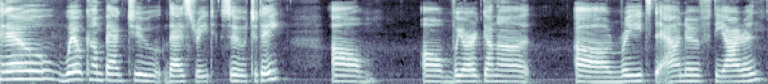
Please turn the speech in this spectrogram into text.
Hello, welcome back to that street. So today, um, um, we are gonna uh, read the end of the iron.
